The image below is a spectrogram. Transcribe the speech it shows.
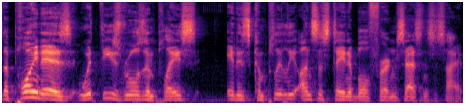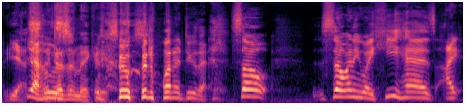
the point is, with these rules in place, it is completely unsustainable for an assassin society. Yes. Yeah, it who would- doesn't make any sense. Who would want to do that? So, so anyway, he has I.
